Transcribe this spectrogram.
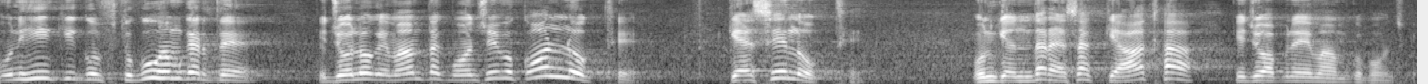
उन्हीं की गुफ्तगु हम करते हैं। कि जो लोग इमाम तक पहुँचे, वो कौन लोग थे? कैसे लोग थे? उनके अंदर ऐसा क्या था कि जो अपने इमाम को पहुँच गए?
